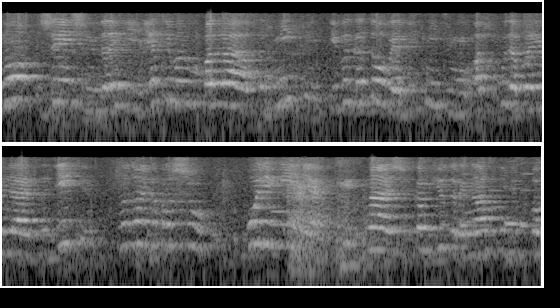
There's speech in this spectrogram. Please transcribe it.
Но, женщины дорогие, если вам понравился Дмитрий, и вы готовы объяснить ему, откуда появляются дети, но только прошу, более-менее знающих компьютеры нас не беспокоит.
